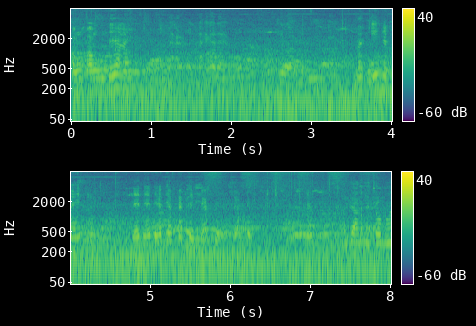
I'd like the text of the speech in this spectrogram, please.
องค์องค์เนื้ออะไรเมื่อกี้จะไม่เดี๋ยวเดี๋ยวเดี๋ยวเดี๋ยวแป๊บนึงแป๊บนึงแป๊บนึงอาจารย์จะชมไหม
